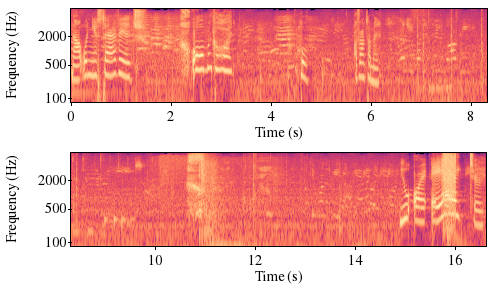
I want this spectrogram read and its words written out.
Not when you're savage. Oh my god. Oh, I found something. You are a hater.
